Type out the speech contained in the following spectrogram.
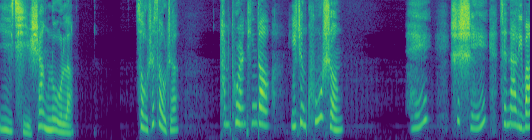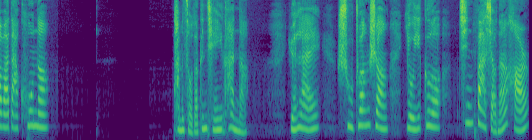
一起上路了。走着走着，他们突然听到一阵哭声。哎，是谁在那里哇哇大哭呢？他们走到跟前一看呢，原来树桩上有一个金发小男孩，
